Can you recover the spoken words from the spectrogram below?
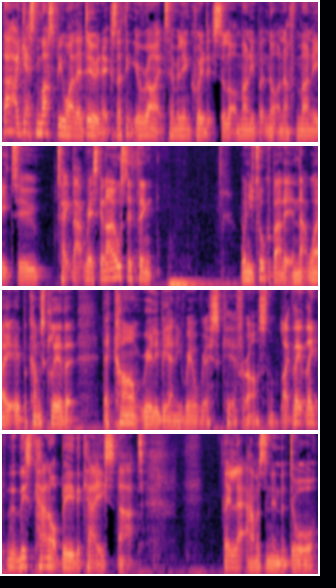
that I guess must be why they're doing it because I think you're right. Ten million quid, it's a lot of money, but not enough money to take that risk. And I also think when you talk about it in that way, it becomes clear that there can't really be any real risk here for Arsenal. Like they, they this cannot be the case that they let Amazon in the door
